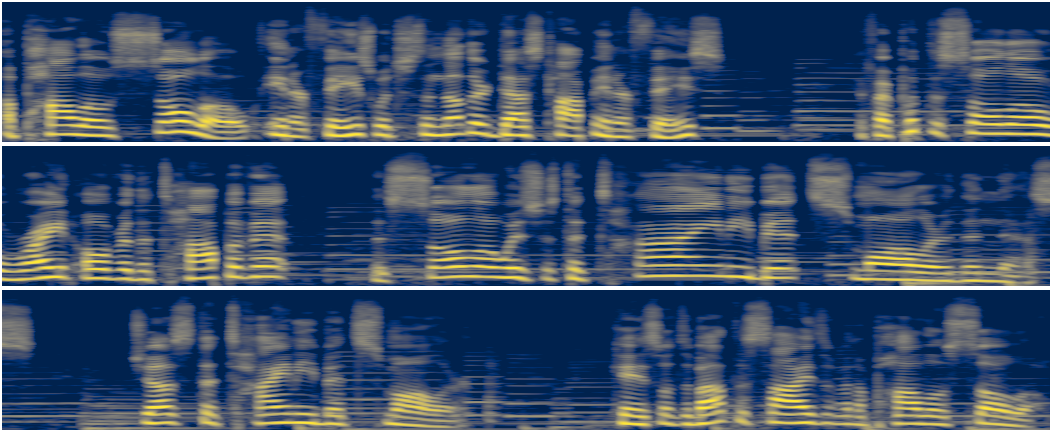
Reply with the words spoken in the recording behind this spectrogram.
Apollo Solo interface, which is another desktop interface. If I put the Solo right over the top of it, the Solo is just a tiny bit smaller than this, just a tiny bit smaller. Okay, so it's about the size of an Apollo Solo.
